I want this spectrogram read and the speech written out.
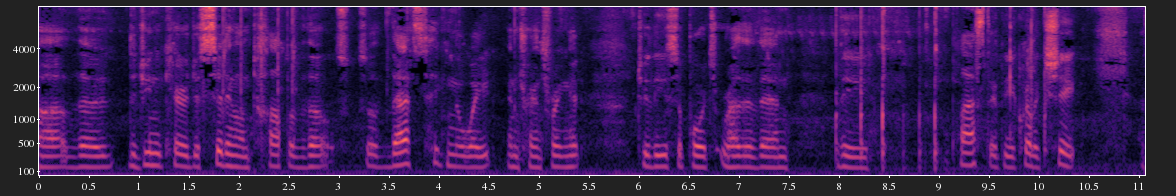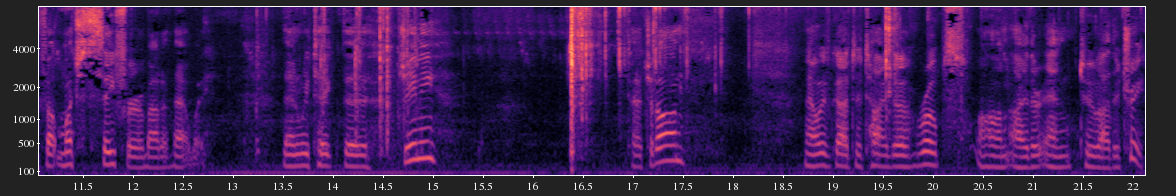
uh, the, the Genie carriage is sitting on top of those. So that's taking the weight and transferring it to these supports rather than the plastic, the acrylic sheet. I felt much safer about it that way. Then we take the Genie, attach it on. Now we've got to tie the ropes on either end to either tree.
